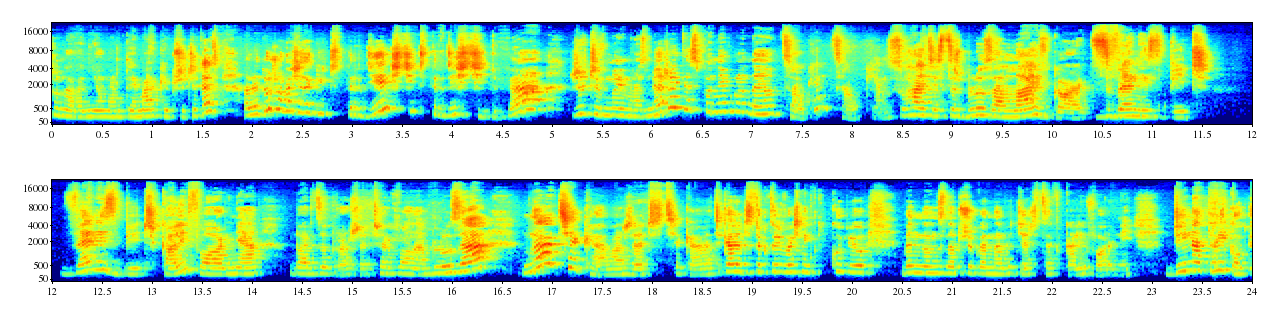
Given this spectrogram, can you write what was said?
Tu nawet nie umiem tej marki przeczytać, ale dużo właśnie takich 40, 42 rzeczy w moim rozmiarze i te spodnie wyglądają całkiem, całkiem. Słuchajcie, jest też bluza Lifeguard z Venice Beach. Venice Beach, Kalifornia. Bardzo proszę, czerwona bluza. No, ciekawa rzecz, ciekawa. Ciekawe, czy to ktoś właśnie kupił, będąc na przykład na wycieczce w Kalifornii. Gina Tricot.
